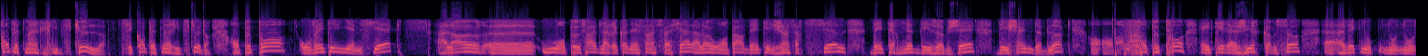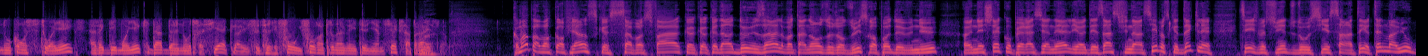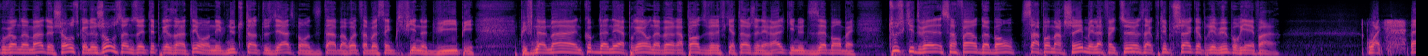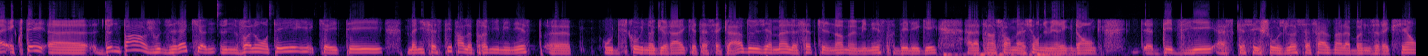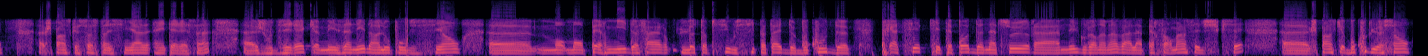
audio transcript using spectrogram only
Complètement ridicule. C'est complètement ridicule. Donc, on peut pas, au 21e siècle, à l'heure euh, où on peut faire de la reconnaissance faciale, à l'heure où on parle d'intelligence artificielle, d'Internet des objets, des chaînes de blocs, on ne peut pas interagir comme ça euh, avec nos, nos, nos, concitoyens avec des moyens qui datent d'un autre siècle. Il, faut dire, il, faut, il faut rentrer dans le 21e siècle, ça presse. Comment avoir confiance que ça va se faire, que, que, dans deux ans, votre annonce d'aujourd'hui sera pas devenue un échec opérationnel et un désastre financier? Parce que dès que, tu je me souviens du dossier santé, il y a tellement eu au gouvernement de choses que le jour où ça nous a été présenté, on est venu tout enthousiaste, puis on dit, tabarouette, ça va simplifier notre vie. Puis, puis finalement, une couple d'années après, on avait un rapport du vérificateur général qui nous disait, bon, ben, tout ce qui devait se faire de bon, ça n'a pas marché, mais la facture, ça a coûté plus cher que prévu pour rien faire. Oui. Ben, écoutez, euh, d'une part, je vous dirais qu'il y a une, volonté qui a été manifestée par le premier ministre euh, au discours inaugural qui est assez clair. Deuxièmement, le fait qu'il nomme un ministre délégué à la transformation numérique, donc dédié à ce que ces choses-là se fassent dans la bonne direction. Euh, je pense que ça, c'est un signal intéressant. Euh, je vous dirais que mes années dans l'opposition euh, m'ont permis de faire l'autopsie aussi peut-être de beaucoup de pratiques qui n'étaient pas de nature à amener le gouvernement vers la performance et le succès. je pense qu'il y a beaucoup de leçons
